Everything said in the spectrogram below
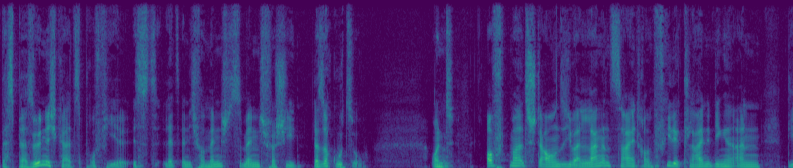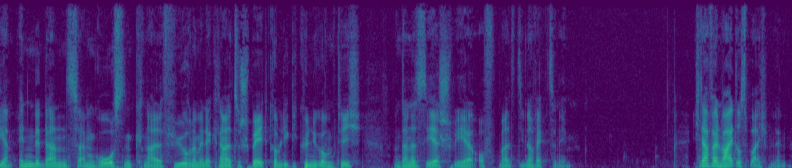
das Persönlichkeitsprofil ist letztendlich von Mensch zu Mensch verschieden. Das ist auch gut so. Und oftmals stauen sich über einen langen Zeitraum viele kleine Dinge an, die am Ende dann zu einem großen Knall führen. Und wenn der Knall zu spät kommt, liegt die Kündigung auf dem Tisch und dann ist es sehr schwer, oftmals die noch wegzunehmen. Ich darf ein weiteres Beispiel nennen.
